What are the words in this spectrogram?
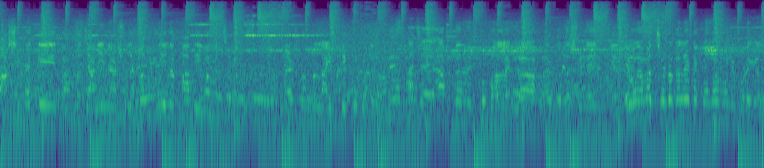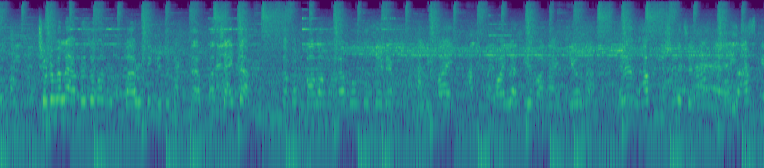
বাসি থাকে বা আমরা জানি না আসলে হাত দিয়ে না পা দিয়ে বানাচ্ছে আর এটা আমরা লাইভ দেখে আচ্ছা আপনার খুব ভালো লাগল আপনার কথা শুনে। এবং আমার ছোটবেলায় একটা কথা মনে পড়ে গেল। ছোটবেলায় আমরা যখন পাউরুটি খেতে থাকতাম বা চাইতাম তখন বাবা মারা বলতো যে এটা খালি পাই ময়লা দিয়ে বানায় কেউ না। এটা আপনি শুনেছেন? হ্যাঁ, এই আজকে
